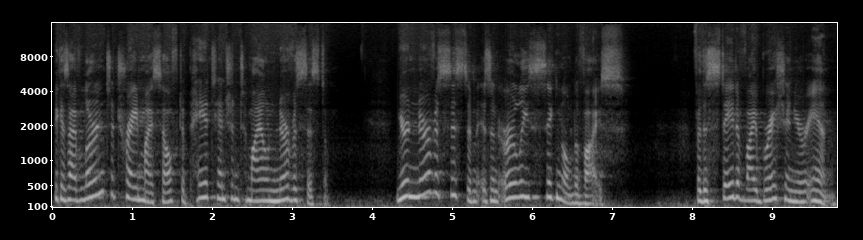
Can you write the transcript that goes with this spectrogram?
because I've learned to train myself to pay attention to my own nervous system. Your nervous system is an early signal device for the state of vibration you're in.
